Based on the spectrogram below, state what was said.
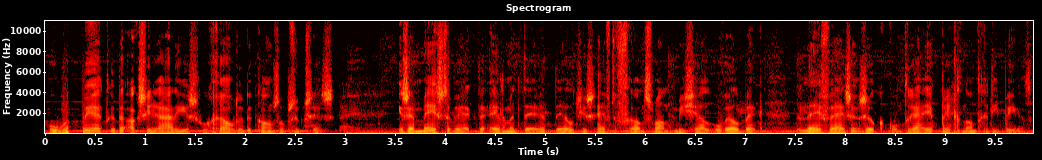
Hoe beperkter de actieradius, hoe groter de kans op succes. In zijn meesterwerk De Elementaire Deeltjes heeft de Fransman Michel Houellebecq de leefwijze in zulke kontrijen pregnant getypeerd.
